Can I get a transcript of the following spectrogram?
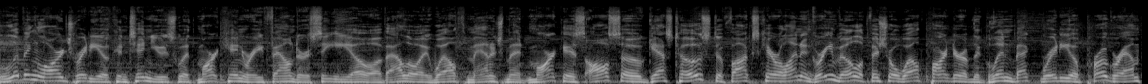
Living Large Radio continues with Mark Henry, founder, CEO of Alloy Wealth Management. Mark is also guest host of Fox Carolina Greenville, official wealth partner of the Glenn Beck radio program,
